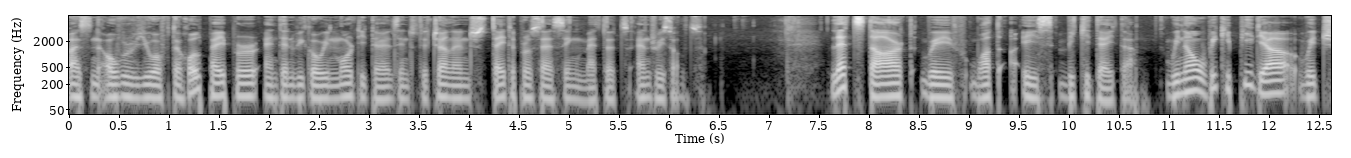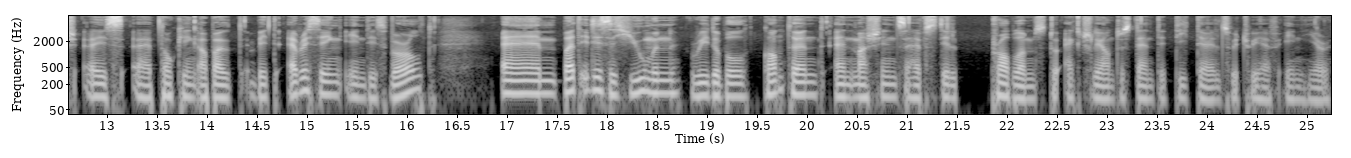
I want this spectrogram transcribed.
as an overview of the whole paper and then we go in more details into the challenge, data processing, methods and results. Let's start with what is Wikidata. We know Wikipedia, which is uh, talking about a bit everything in this world, um, but it is a human readable content and machines have still problems to actually understand the details which we have in here.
